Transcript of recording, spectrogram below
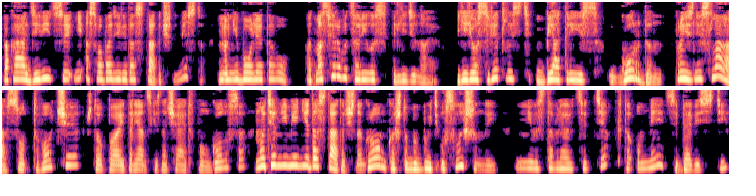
пока девицы не освободили достаточно места, но не более того. Атмосфера воцарилась ледяная. Ее светлость Беатрис Гордон произнесла соттвоче, что по-итальянски означает в полголоса, но тем не менее достаточно громко, чтобы быть услышанной не выставляются те, кто умеет себя вести.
